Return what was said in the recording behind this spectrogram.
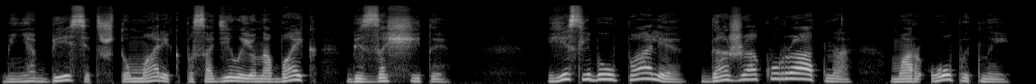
Меня бесит, что Марик посадил ее на байк без защиты. Если бы упали, даже аккуратно, Мар опытный,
